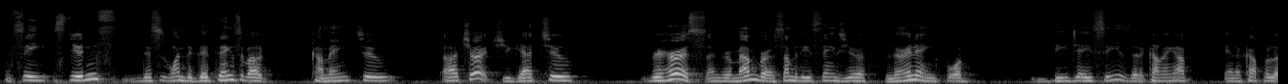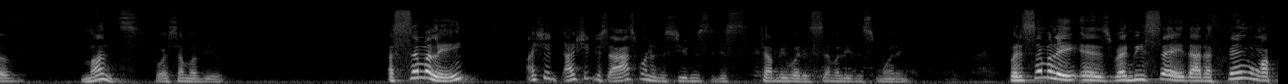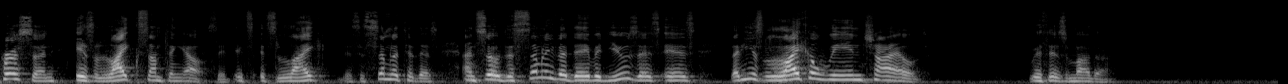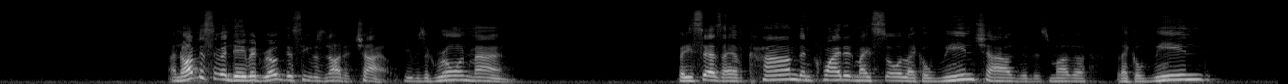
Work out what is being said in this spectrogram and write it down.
And see, students, this is one of the good things about coming to uh, church. You get to rehearse and remember some of these things you're learning for BJCs that are coming up in a couple of months for some of you. A simile, I should, I should just ask one of the students to just tell me what a simile this morning. But a simile is when we say that a thing or a person is like something else. It, it's, it's like this, it's similar to this. And so the simile that David uses is that he is like a weaned child with his mother. And obviously, when David wrote this, he was not a child, he was a grown man. But he says, I have calmed and quieted my soul like a weaned child with his mother, like a weaned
